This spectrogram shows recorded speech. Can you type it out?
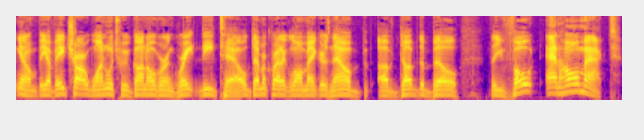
know, we have H.R. 1, which we've gone over in great detail. Democratic lawmakers now have dubbed the bill the Vote at Home Act,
